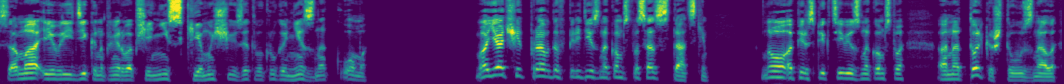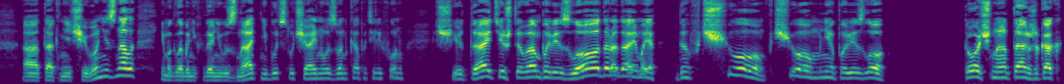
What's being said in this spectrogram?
Сама Эвредика, например, вообще ни с кем еще из этого круга не знакома. Маячит, правда, впереди знакомство со Статским, но о перспективе знакомства она только что узнала, а так ничего не знала и могла бы никогда не узнать, не будь случайного звонка по телефону. Считайте, что вам повезло, дорогая моя. Да в чем, в чем мне повезло? Точно так же, как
